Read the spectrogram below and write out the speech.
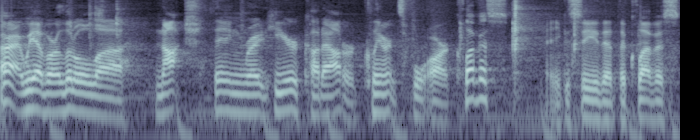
All right, we have our little uh, notch thing right here cut out or clearance for our clevis. And you can see that the clevis,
